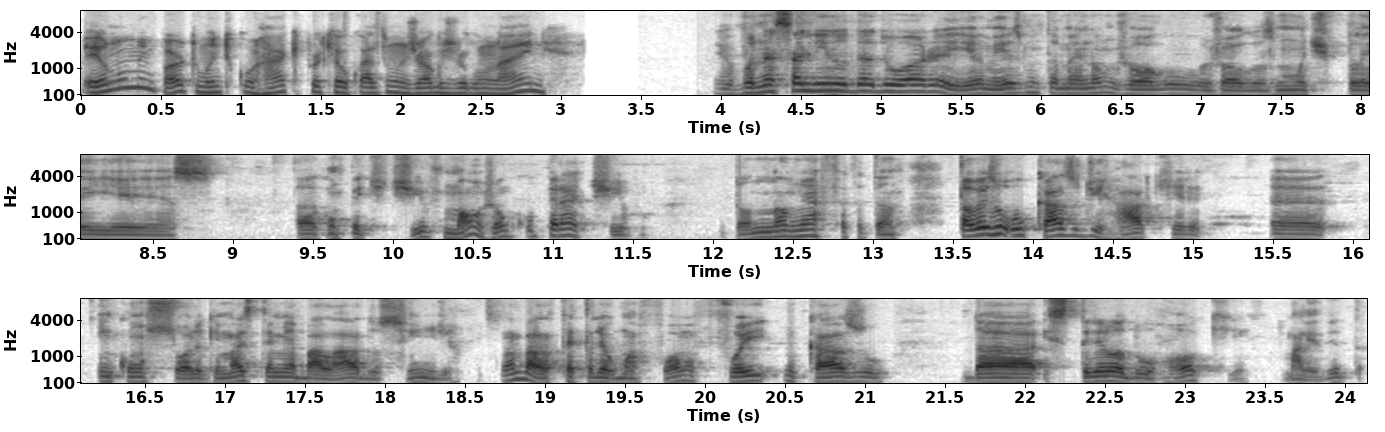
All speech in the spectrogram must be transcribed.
eu não me importo muito com hack porque eu quase não jogo jogo online. Eu vou nessa linha do Dead War aí. Eu mesmo também não jogo jogos multiplayers ah, competitivos, mal jogo cooperativo. Então não me afeta tanto. Talvez o, o caso de hacker eh, em console que mais tem me abalado, assim, não afetado de alguma forma, foi no caso da estrela do rock, Maledeta,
